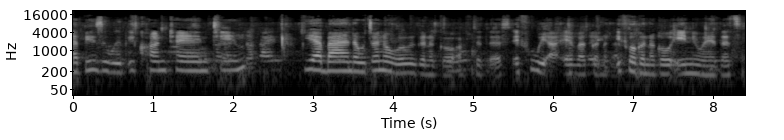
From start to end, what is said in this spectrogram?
Are busy with the content team. Yeah, banda, we don't know where we're gonna go after this. If we are ever gonna, if we're gonna go anywhere, that's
